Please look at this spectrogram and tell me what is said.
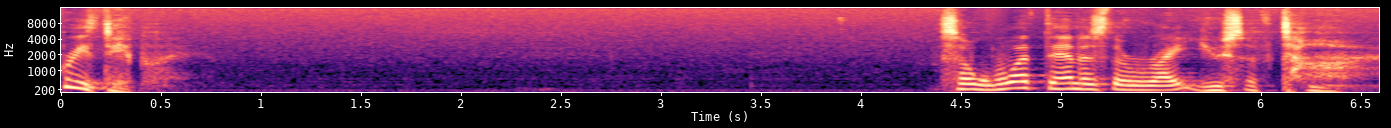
Breathe deeply. So, what then is the right use of time?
